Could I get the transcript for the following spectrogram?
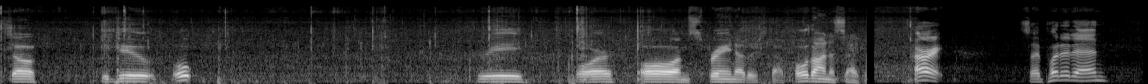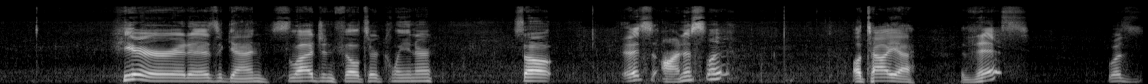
So we do oh three, four. Oh, I'm spraying other stuff. Hold on a second. All right. So I put it in. Here it is again, sludge and filter cleaner. So it's honestly, I'll tell you, this was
